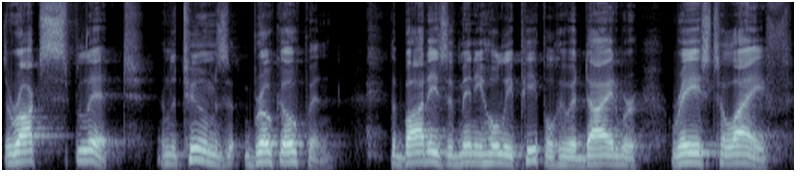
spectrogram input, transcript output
the rocks split, and the tombs broke open. The bodies of many holy people who had died were raised to life.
